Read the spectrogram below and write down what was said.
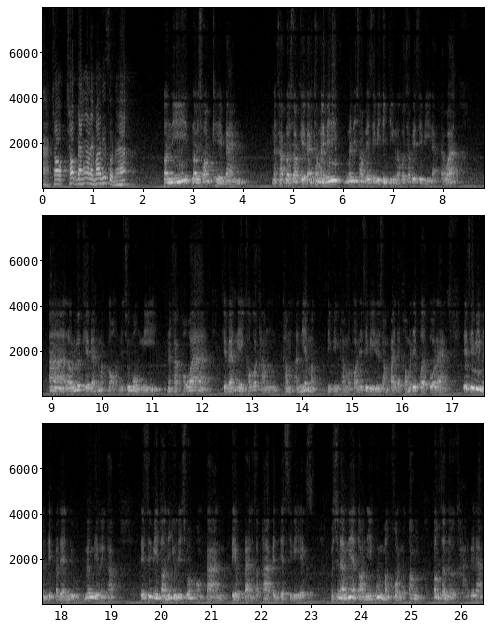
อะชอบชอบแบงค์อะไรมากที่สุดนะฮะตอนนี้เราชอบ K-Bank นะครับเราชอบ K-Bank ทำไมไม่ได้ไม่ได้ชอบ SCB จริงๆ เราก็ชอบ SCB แหละแต่ว่าเราเลือก K-Bank มาก่อนในชั่วโมงนี้นะครับเพราะว่า K-Bank เองเขาก็ทำทำอันเนี้ยมาจริงๆทำมาก่อน SCB ด้วยซ้ำไปแต่เขาไม่ได้เปิดตัวแรง SCB มันติดประเด็นอยู่เรื่องเดียวเองครับ SCB ตอนนี้อยู่ในช่วงของการเตรียมแปลงสภาพเป็น SCBX เพราะฉะนั้นเนี่ยตอนนี้หุ้นบางคนต้องต้องเสนอขายไปแล้ว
